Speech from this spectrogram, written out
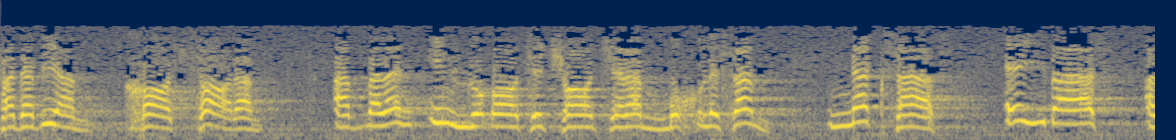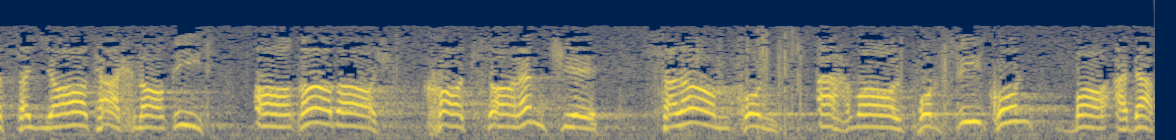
فدویم خاکسارم. اولا این لغات چاکرم مخلصم نقص است. عیب است از سیات اخلاقی آقا باش خاکسارم چیه؟ سلام کن احوال پرسی کن با ادب.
